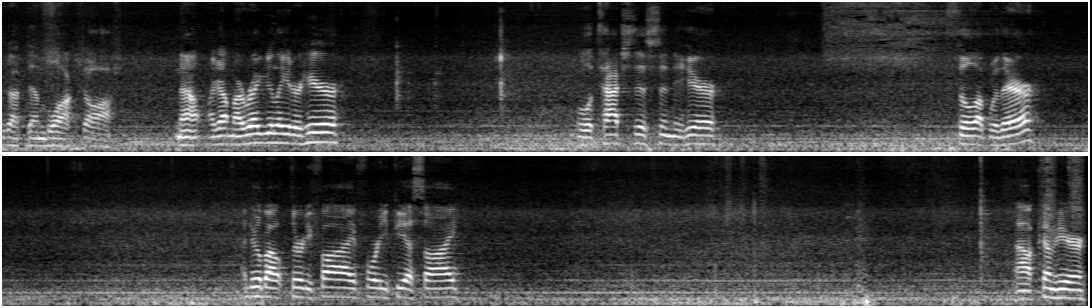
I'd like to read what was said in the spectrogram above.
we got them blocked off. Now, I got my regulator here. We'll attach this into here, fill up with air. I do about 35, 40 PSI. I'll come here.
